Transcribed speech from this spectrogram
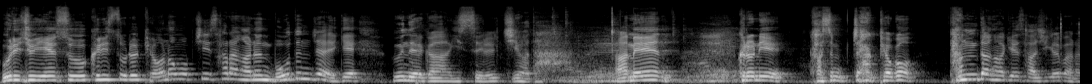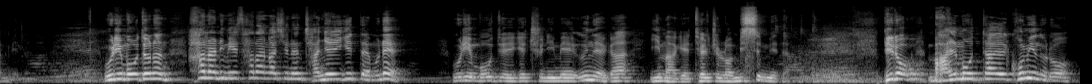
우리 주 예수 그리스도를 변함없이 사랑하는 모든 자에게 은혜가 있을지어다. 아멘. 그러니 가슴 쫙 펴고 당당하게 사시길 바랍니다. 우리 모두는 하나님이 사랑하시는 자녀이기 때문에 우리 모두에게 주님의 은혜가 임하게 될 줄로 믿습니다. 비록 말 못할 고민으로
